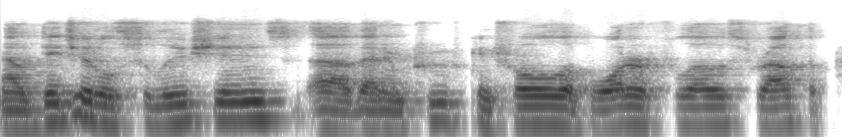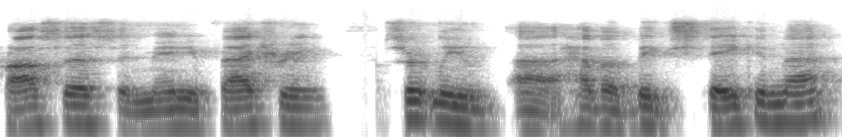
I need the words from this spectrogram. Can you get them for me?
Now, digital solutions uh, that improve control of water flows throughout the process and manufacturing certainly uh, have a big stake in that.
